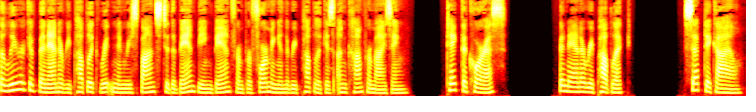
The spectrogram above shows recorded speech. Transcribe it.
The lyric of Banana Republic, written in response to the band being banned from performing in the Republic, is uncompromising. Take the chorus Banana Republic. Septic Isle.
